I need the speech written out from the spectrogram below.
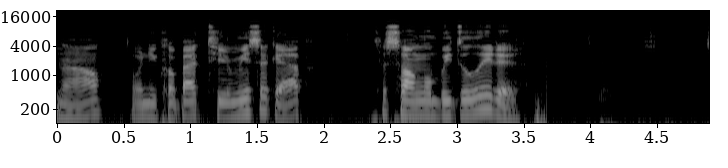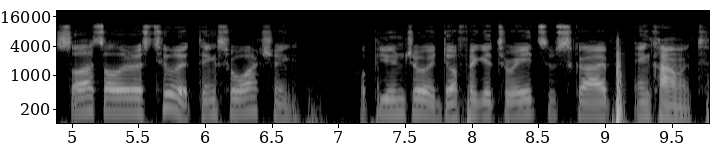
Now, when you go back to your music app, the song will be deleted. So that's all there is to it. Thanks for watching. Hope you enjoyed. Don't forget to rate, subscribe, and comment.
